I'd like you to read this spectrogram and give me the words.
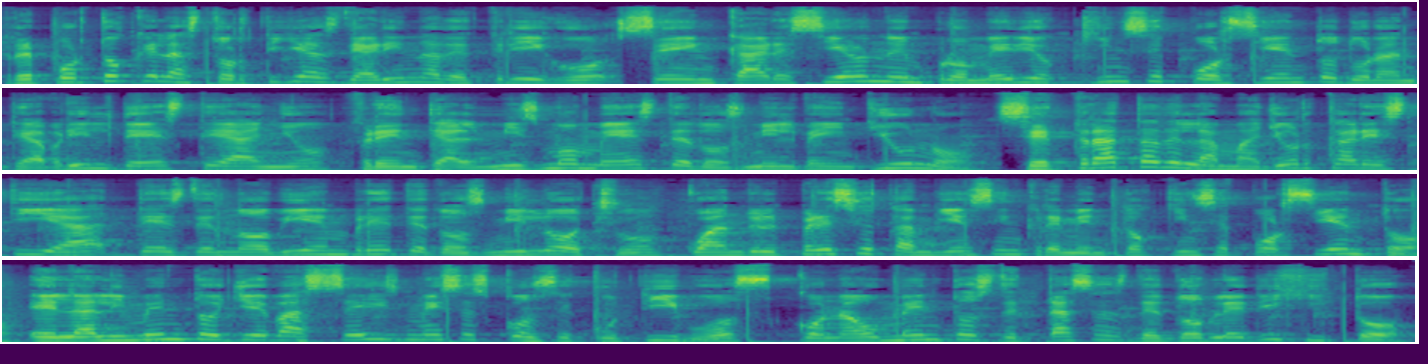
reportó que las tortillas de harina de trigo se encarecieron en promedio 15% durante abril de este año frente al mismo mes de 2021. Se trata de la mayor carestía desde noviembre de 2008, cuando el precio también se incrementó 15%. El alimento lleva seis meses consecutivos con aumentos de tasas de doble dígito.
